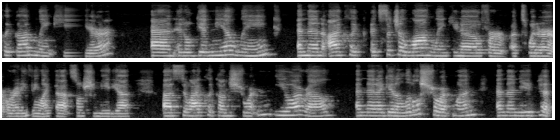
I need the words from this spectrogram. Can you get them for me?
click on link here and it'll give me a link and then I click, it's such a long link, you know, for a Twitter or anything like that, social media. Uh, so I click on shorten URL and then I get a little short one and then you put,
